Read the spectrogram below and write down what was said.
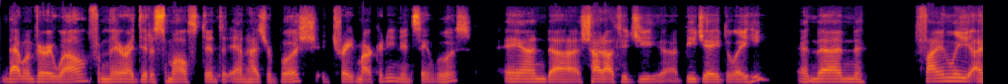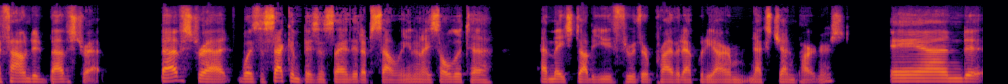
That went very well. From there, I did a small stint at Anheuser-Busch in trade marketing in St. Louis. And uh, shout out to G, uh, BJ DeLahey. And then finally, I founded BevStrat. BevStrat was the second business I ended up selling, and I sold it to MHW through their private equity arm, Next Gen Partners. And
